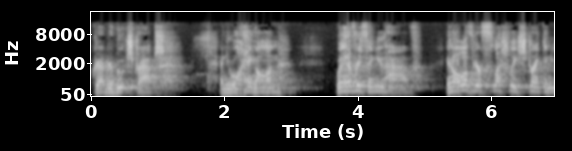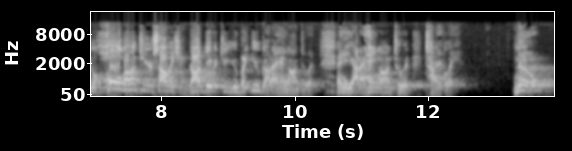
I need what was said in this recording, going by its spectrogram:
grab your bootstraps and you will hang on with everything you have in all of your fleshly strength and you'll hold on to your salvation. God gave it to you, but you got to hang on to it and you got to hang on to it tightly. No,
